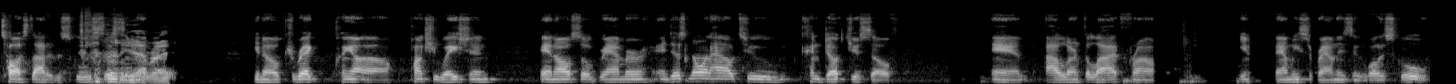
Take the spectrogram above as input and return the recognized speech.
tossed out of the school system. yeah. Right. you know, correct uh, punctuation and also grammar and just knowing how to conduct yourself. And I learned a lot from, you know, family surroundings as well as school.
